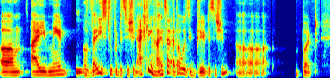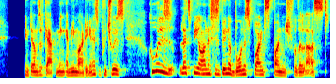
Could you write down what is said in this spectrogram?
um, I made a very stupid decision. Actually, in hindsight, I thought it was a great decision. Uh, but in terms of captaining Emi Martinez, which was, who is, let's be honest, has been a bonus point sponge for the last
